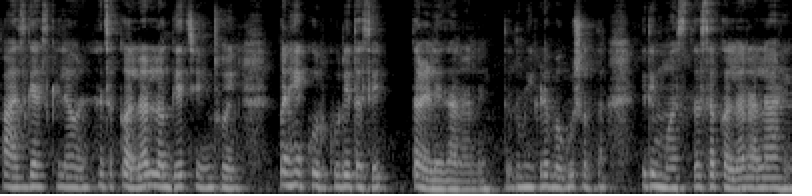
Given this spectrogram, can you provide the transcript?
फास्ट गॅस केल्यावर ह्याचा कलर लगेच चेंज होईल. पण हे कुरकुरीत असे तळले जाणार नाही तर तुम्ही इकडे बघू शकता किती मस्त असा कलर आला आहे.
